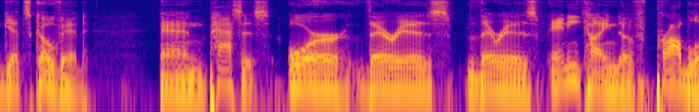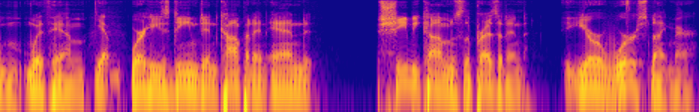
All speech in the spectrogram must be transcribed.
gets COVID and passes, or there is there is any kind of problem with him, Yep. where he's deemed incompetent, and she becomes the president, your worst nightmare,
